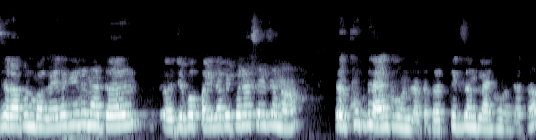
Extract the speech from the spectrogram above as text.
जर आपण बघायला गेलं ना तर जेव्हा पहिला पेपर असायचा ना तर खूप ब्लँक होऊन जातं. प्रत्येक जण ब्लँक होऊन जातं.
